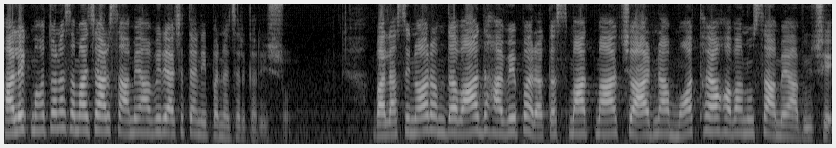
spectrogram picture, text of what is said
હાલ એક મહત્વના સમાચાર સામે આવી રહ્યા છે, તેની પર નજર કરીશું. બાલાસિનોર, અમદાવાદ હાઈવે પર અકસ્માતમાં ચારના મોત થયા હોવાનું સામે આવ્યું છે.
